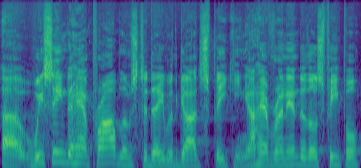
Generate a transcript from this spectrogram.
Uh, we seem to have problems today with God speaking. I have run into those people.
